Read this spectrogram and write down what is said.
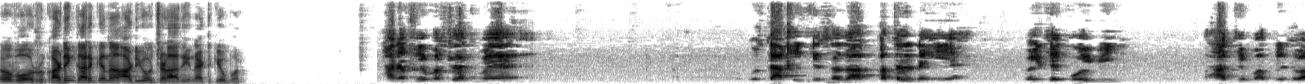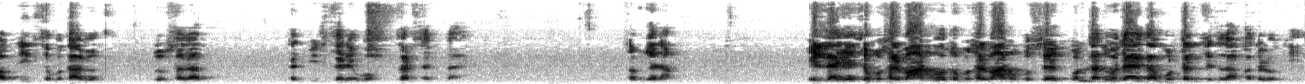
وہ ریکارڈنگ کر کے نا آڈیو چڑھا دی نیٹ کے اوپر۔ حنفی مسلک میں گستاخی کی سزا قتل نہیں ہے، بلکہ کوئی بھی حاکم اپنے ضوابطین کے مطابق جو سزا تجویز کرے وہ کر سکتا ہے۔ سمجھے نا؟ اللہ یہ کہ مسلمان ہو تو مسلمان اس سے مرتد ہو جائے گا، مرتد کی سزا قتل ہوتی ہے۔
